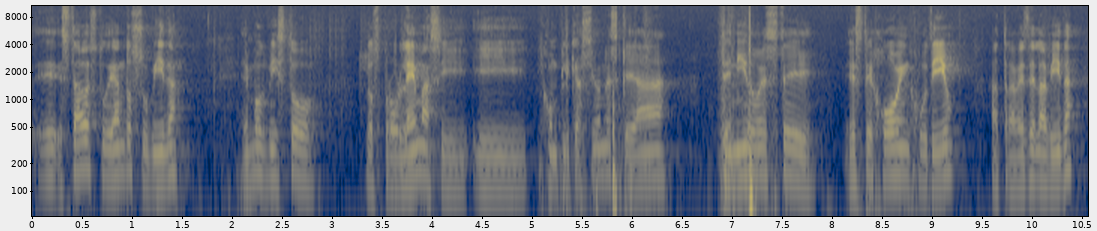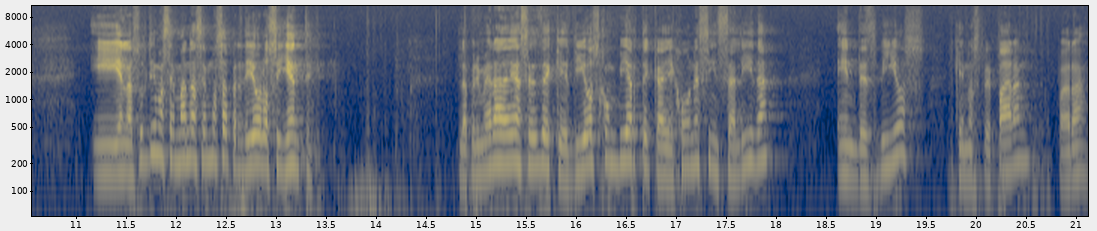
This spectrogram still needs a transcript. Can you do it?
eh, estado estudiando su vida, hemos visto los problemas y, complicaciones que ha tenido este, este joven judío a través de la vida. Y en las últimas semanas hemos aprendido lo siguiente. La primera de ellas es de que Dios convierte callejones sin salida en desvíos que nos preparan para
